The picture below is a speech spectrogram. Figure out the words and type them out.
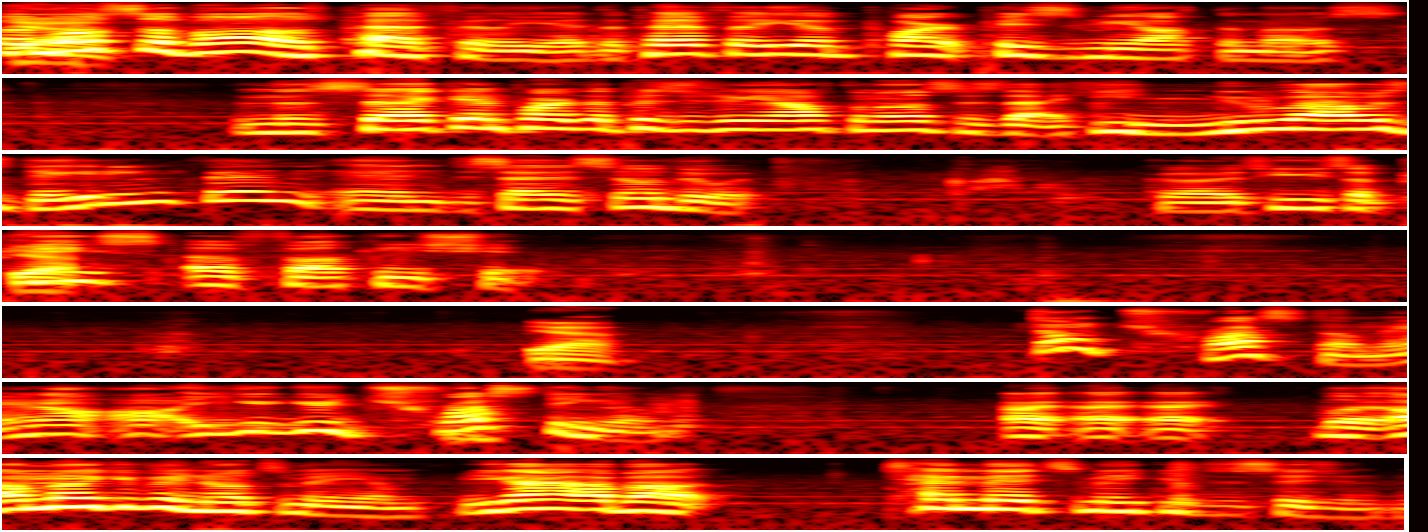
But Yeah. most of all is pedophilia. The pedophilia part pisses me off the most. And the second part that pisses me off the most is that he knew I was dating Finn and decided to still do it. Cause he's a Yeah. piece of fucking shit. Yeah. Don't trust him, man. Uh, uh, you- You're trusting him. Alright, alright, alright. Look, I'm gonna give you an ultimatum. You got about 10 minutes to make your decision.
